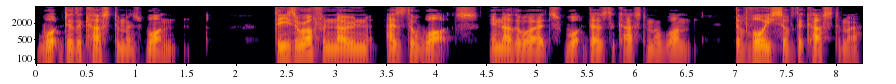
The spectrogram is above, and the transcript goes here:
what do the customers want? These are often known as the whats, in other words, what does the customer want? The voice of the customer.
